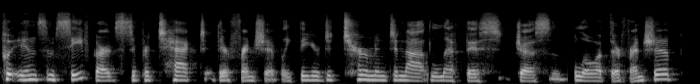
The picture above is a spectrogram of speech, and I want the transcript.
put in some safeguards to protect their friendship. Like they are determined to not let this just blow up their friendship.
